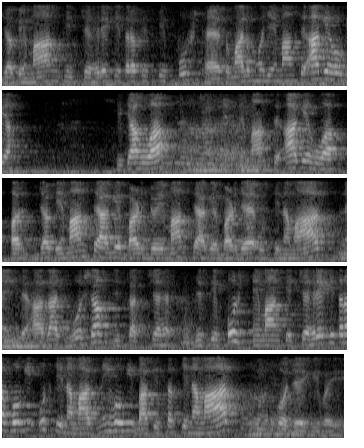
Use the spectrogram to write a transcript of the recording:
جب امام کی چہرے کی طرف اس کی پشت ہے تو معلوم ہو جائے امام سے آگے ہو گیا۔ یہ کیا ہوا؟ امام سے آگے ہوا اور جب امام سے آگے بڑھ، جو امام سے آگے بڑھ جائے، اس کی نماز نہیں، لہذا وہ شخص جس کا جس کی پشت امام کے چہرے کی طرف ہوگی، اس کی نماز نہیں ہوگی، باقی سب کی نماز ہو جائے گی بھائی۔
